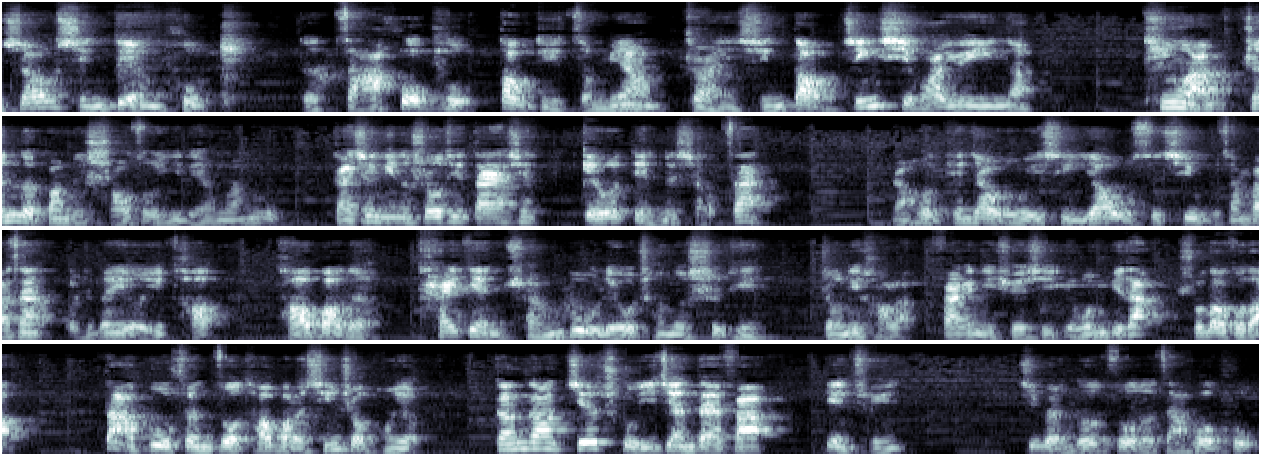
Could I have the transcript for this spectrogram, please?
销型店铺的杂货铺到底怎么样转型到精细化运营呢？听完真的帮你少走一连弯路。感谢您的收听，大家先给我点个小赞，然后添加我的微信幺五四七五三八三，我这边有一套淘宝的开店全部流程的视频整理好了，发给你学习，有问必答，说到做到。大部分做淘宝的新手朋友，刚刚接触一件代发店群，基本都做的杂货铺。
